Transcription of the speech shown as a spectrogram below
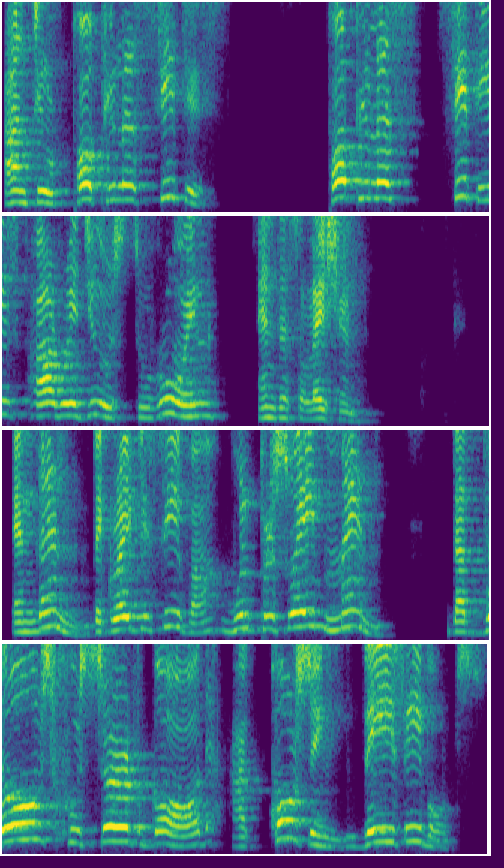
until populous cities, populous cities are reduced to ruin and desolation. And then the great deceiver will persuade men that those who serve God are causing these evils.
